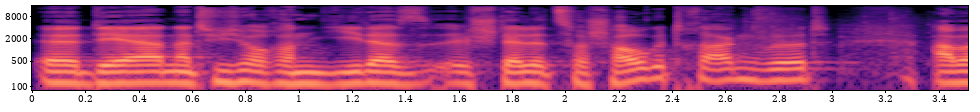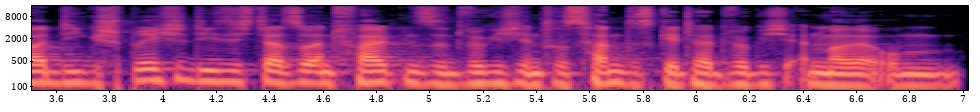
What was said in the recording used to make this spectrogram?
äh, der natürlich auch an jeder äh, Stelle zur Schau getragen wird. Aber die Gespräche, die sich da so entfalten, sind wirklich interessant. Es geht halt wirklich einmal um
